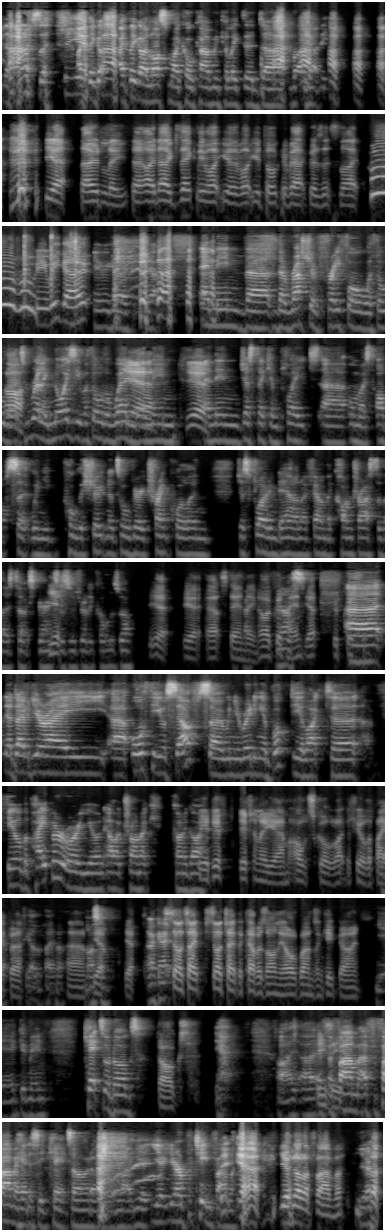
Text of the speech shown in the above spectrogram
the harness. I yeah. think I think I lost my cool, calm, and collected uh, right out there. yeah, totally. I know exactly what you're what you're talking about because it's like, here we go. Here we go. Yeah. and then the the rush of free fall with all the Oh. it's really noisy with all the wind Yeah. and then yeah, and then just the complete uh, almost opposite when you pull the chute and it's all very tranquil and just floating down i found the contrast of those two experiences Yes. was really cool as well yeah, yeah. Outstanding. Oh, good Nice. man. Yep. Good uh, now david you're a uh, author yourself so when you're reading a book do you like to feel the paper or are you an electronic kind of guy yeah, def- definitely um, old school. Like to feel the paper. feel the paper Um, nice yeah, yeah. okay Still tape, still tape the covers on the old ones and keep going. yeah good man cats or dogs Dogs. yeah I, uh, if a farmer if a farmer had to say cats, I would have been like, yeah, you're, you're a pretend farmer. yeah, you're not a farmer. Yeah.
